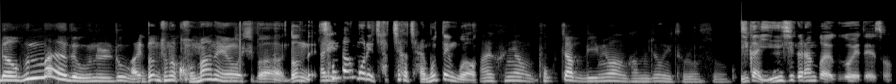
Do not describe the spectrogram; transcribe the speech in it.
나 혼나야 돼 오늘도. 아니 넌 존나 거만해요 씨발. 넌 아니- 생각머리 자체가 잘못된 거야. 아니 그냥 복잡 미묘한 감정이 들었어. 네가 인식을 한 거야 그거에 대해서.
